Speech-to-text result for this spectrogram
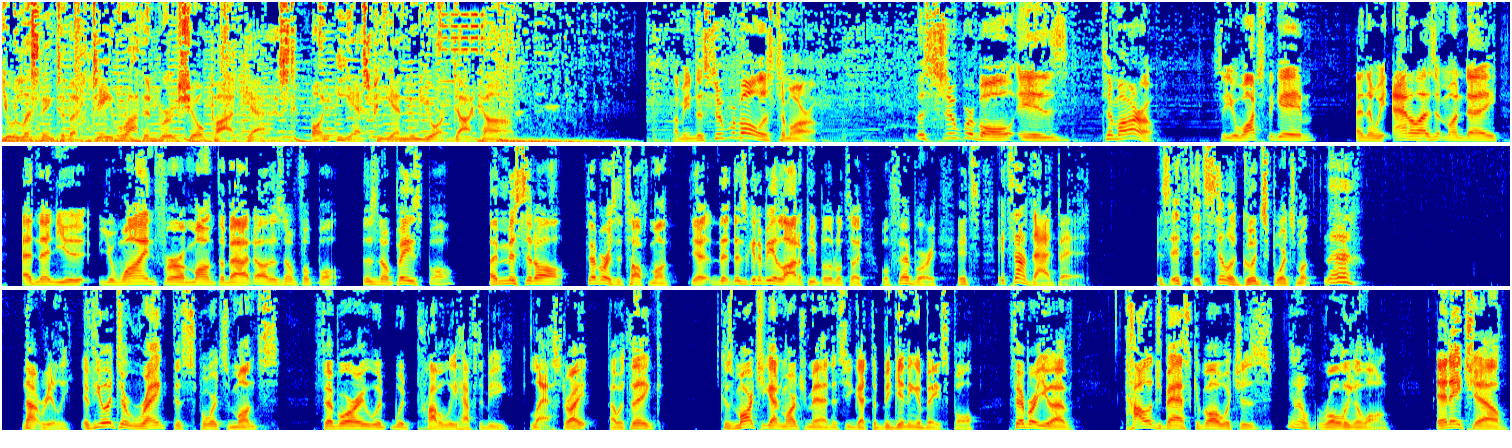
You're listening to the Dave Rothenberg Show podcast on ESPNNewYork.com. I mean, the Super Bowl is tomorrow. The Super Bowl is tomorrow. So you watch the game, and then we analyze it Monday, and then you, you whine for a month about, oh, there's no football. There's no baseball. I miss it all. February's a tough month. Yeah, th- there's going to be a lot of people that will tell you, well, February, it's, it's not that bad. It's, it's, it's still a good sports month. Nah. Not really. If you had to rank the sports months, February would, would probably have to be last, right? I would think. Because March, you got March Madness. You got the beginning of baseball. February, you have college basketball, which is, you know, rolling along. NHL,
